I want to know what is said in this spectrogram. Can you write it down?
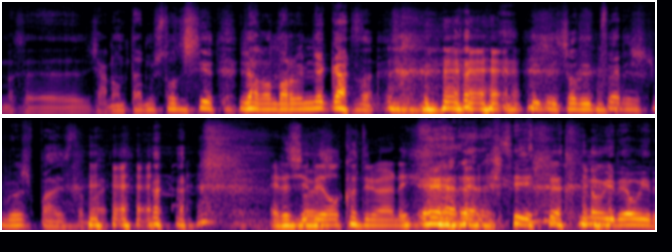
mas eh, já não estamos todos já não dorme em minha casa. Deixou de ir de férias com os meus pais também. Era giro Mas- ele continuar aí. Era, era assim. Não ir eu, ir.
